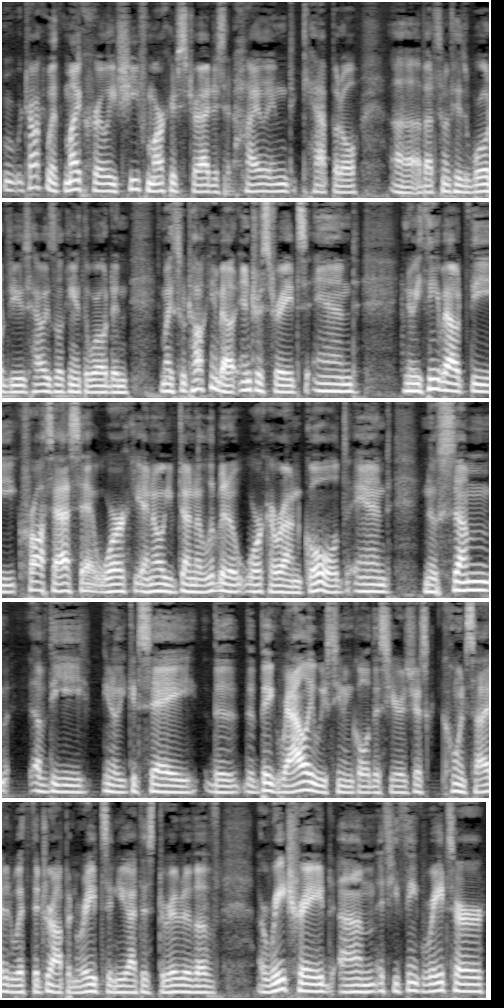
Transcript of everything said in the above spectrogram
We're talking with Mike Hurley, Chief Market Strategist at Highland Capital, uh, about some of his worldviews, how he's looking at the world. And, Mike, so we're talking about interest rates, and you know, you think about the cross asset work. I know you've done a little bit of work around gold, and you know, some of the you know you could say the the big rally we've seen in gold this year has just coincided with the drop in rates, and you got this derivative of a rate trade. Um, if you think rates are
